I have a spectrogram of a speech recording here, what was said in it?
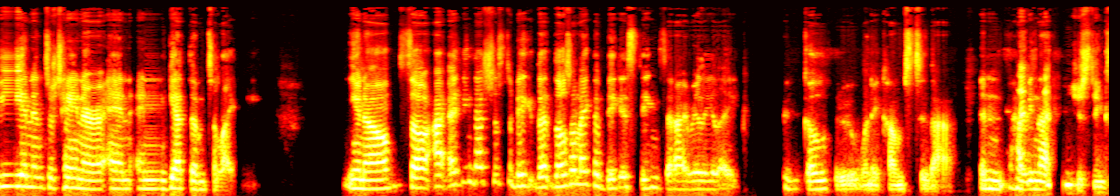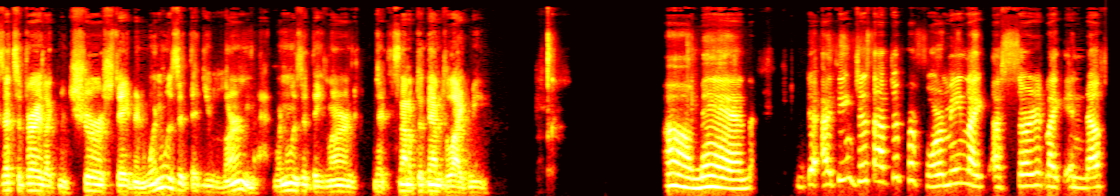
be an entertainer and and get them to like me you know so I, I think that's just a big that those are like the biggest things that i really like go through when it comes to that and having that interesting because that's a very like mature statement. When was it that you learned that? When was it they learned that it's not up to them to like me? Oh man. I think just after performing like a certain like enough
